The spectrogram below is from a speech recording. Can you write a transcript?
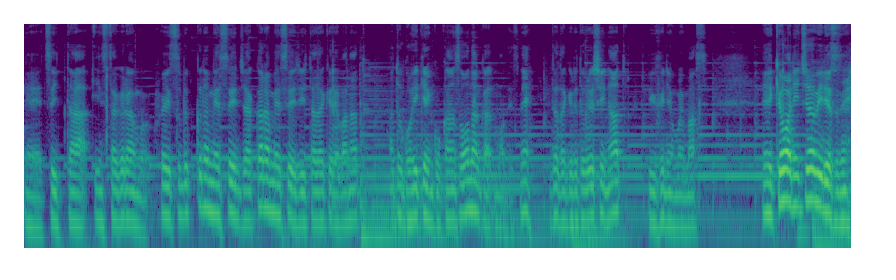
え、Twitter、Instagram、Facebook のメッセンジャーからメッセージいただければなとあとご意見ご感想なんかもですねいただけると嬉しいなというふうに思います、えー、今日は日曜日ですね、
